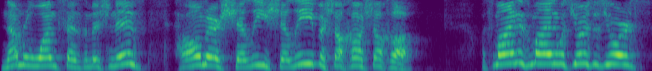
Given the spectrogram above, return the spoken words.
Number one says the Mishnah is, Haomer Shali Shali V'Shalcha Shalcha. What's mine is mine, what's yours is yours.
